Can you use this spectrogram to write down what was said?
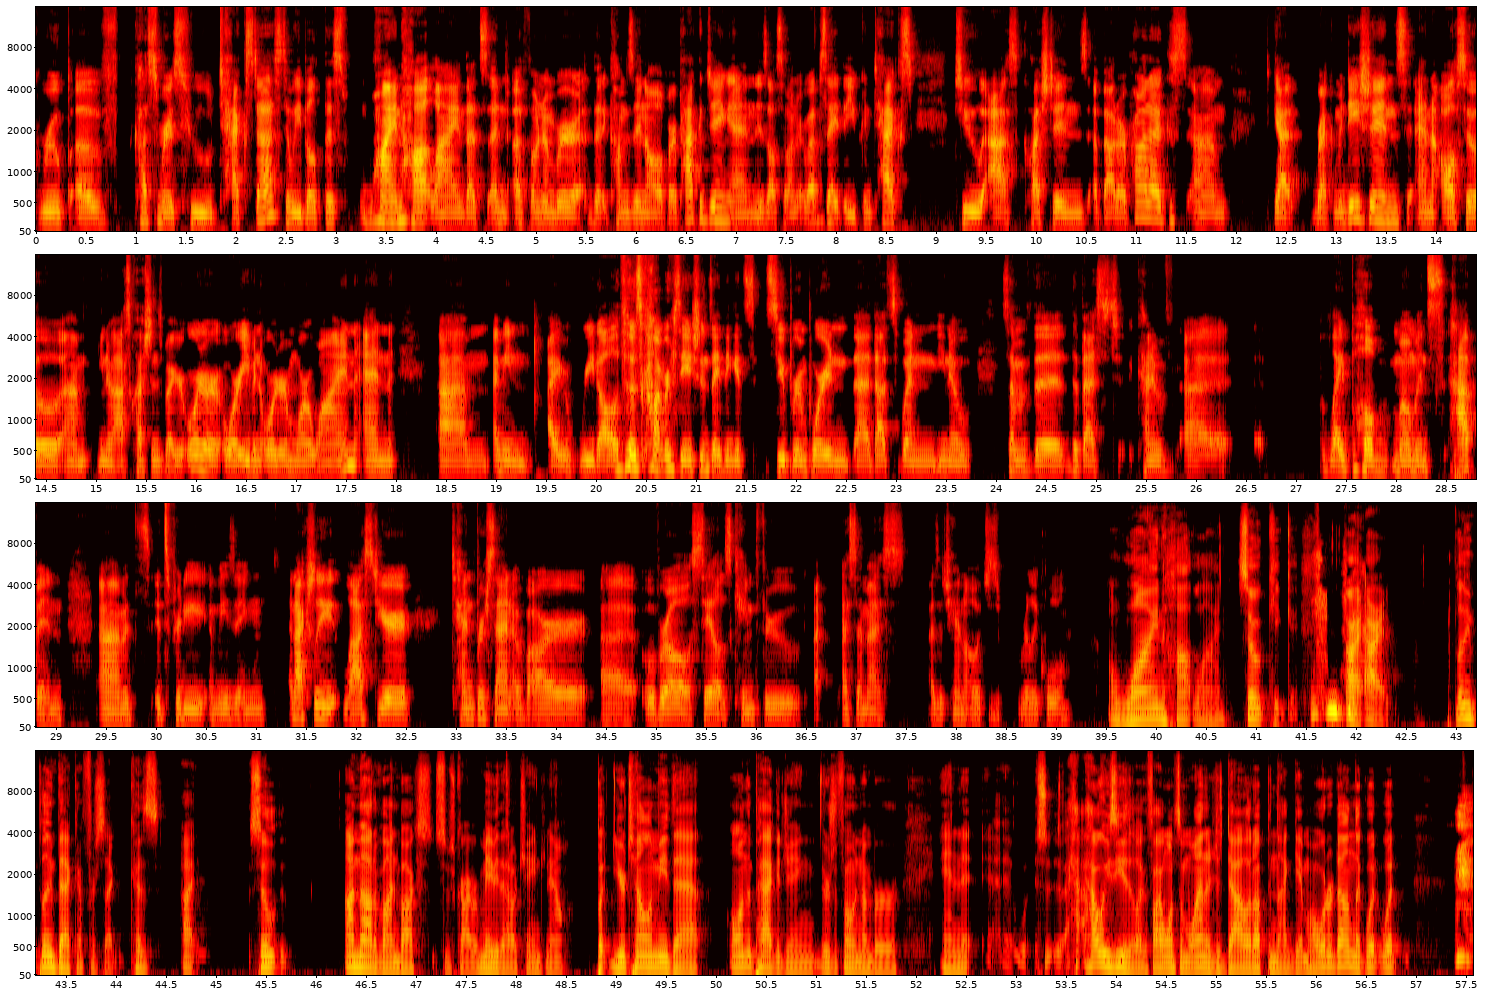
group of customers who text us. So we built this wine hotline. That's an, a phone number that comes in all of our packaging and is also on our website that you can text to ask questions about our products, um, get recommendations, and also um, you know ask questions about your order or even order more wine. And um, I mean, I read all of those conversations. I think it's super important. Uh, that's when you know some of the the best kind of uh, light bulb moments happen. Um, it's it's pretty amazing. And actually, last year, ten percent of our uh, overall sales came through SMS as a channel, which is really cool. A wine hotline. So, all right, all right. Let me let me back up for a second because I so I'm not a Vinebox subscriber. Maybe that'll change now. But you're telling me that on the packaging there's a phone number and it, how easy is it? Like if I want some wine, I just dial it up and I get my order done. Like what what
